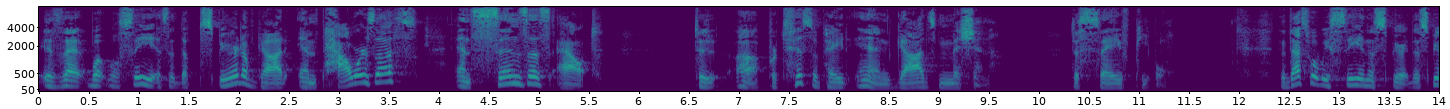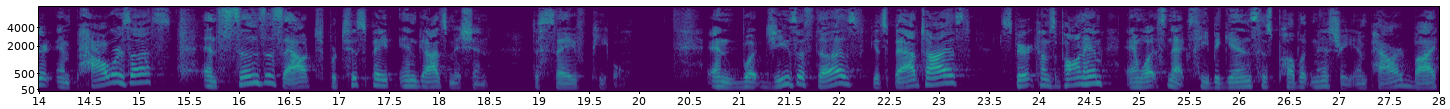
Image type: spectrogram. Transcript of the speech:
is that what we'll see is that the Spirit of God empowers us and sends us out to uh, participate in God's mission to save people. That that's what we see in the Spirit. The Spirit empowers us and sends us out to participate in God's mission to save people. And what Jesus does, gets baptized, Spirit comes upon him, and what's next? He begins his public ministry, empowered by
